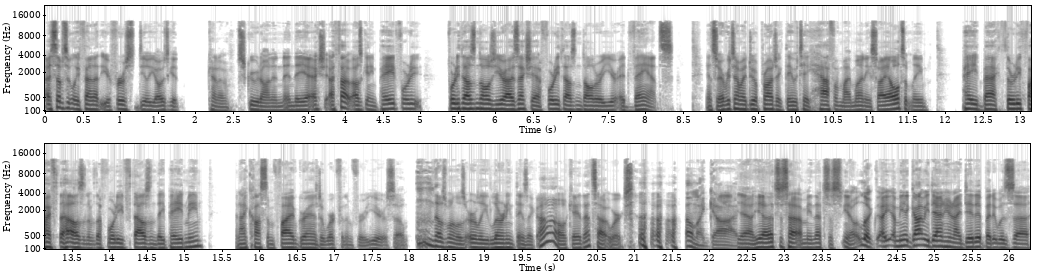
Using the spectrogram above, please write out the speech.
I subsequently found out that your first deal you always get kind of screwed on, and and they actually I thought I was getting paid forty forty thousand dollars a year. I was actually at forty thousand dollar a year advance. And so every time I do a project, they would take half of my money. So I ultimately paid back thirty five thousand of the forty thousand they paid me, and I cost them five grand to work for them for a year. So that was one of those early learning things. Like, oh, okay, that's how it works. oh my god yeah, yeah, that's just how. I mean, that's just you know, look, I, I mean, it got me down here and I did it, but it was uh,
